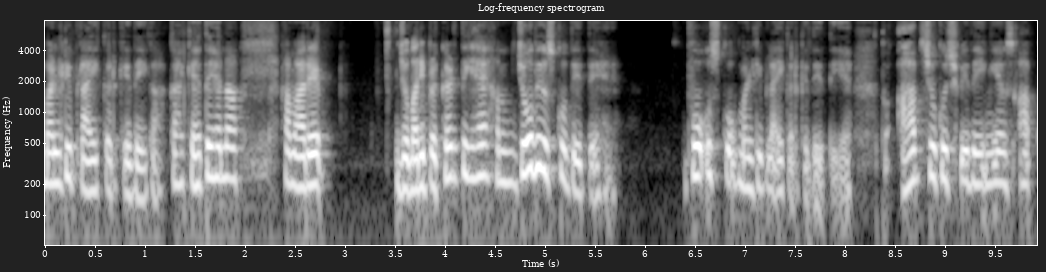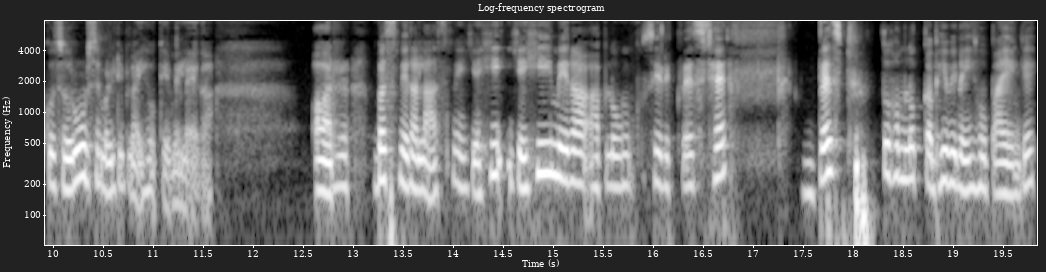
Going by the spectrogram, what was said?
मल्टीप्लाई करके देगा। कहा, कहते हैं ना, हमारे जो हमारी प्रकृति है, हम जो भी उसको देते हैं, वो उसको मल्टीप्लाई करके देती है। तो आप जो कुछ भी देंगे, उस आपको ज़रूर से मल्टीप्लाई होके मिलेगा। और बस मेरा लास्ट में यही यही मेरा आप लोगों से रिक्वेस्ट है। बेस्ट तो हम लोग कभी भी नहीं हो पाएँगे।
